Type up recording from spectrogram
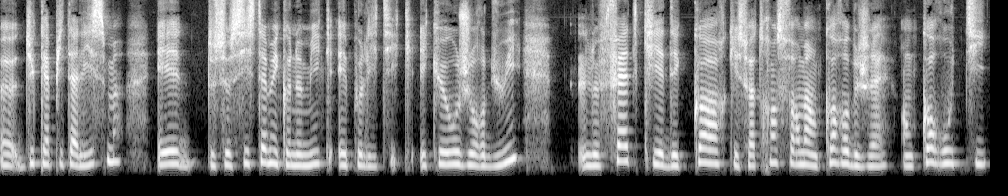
euh, du capitalisme et de ce système économique et politique. Et qu'aujourd'hui, le fait qu'il y ait des corps qui soient transformés en corps-objets, en corps-outils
